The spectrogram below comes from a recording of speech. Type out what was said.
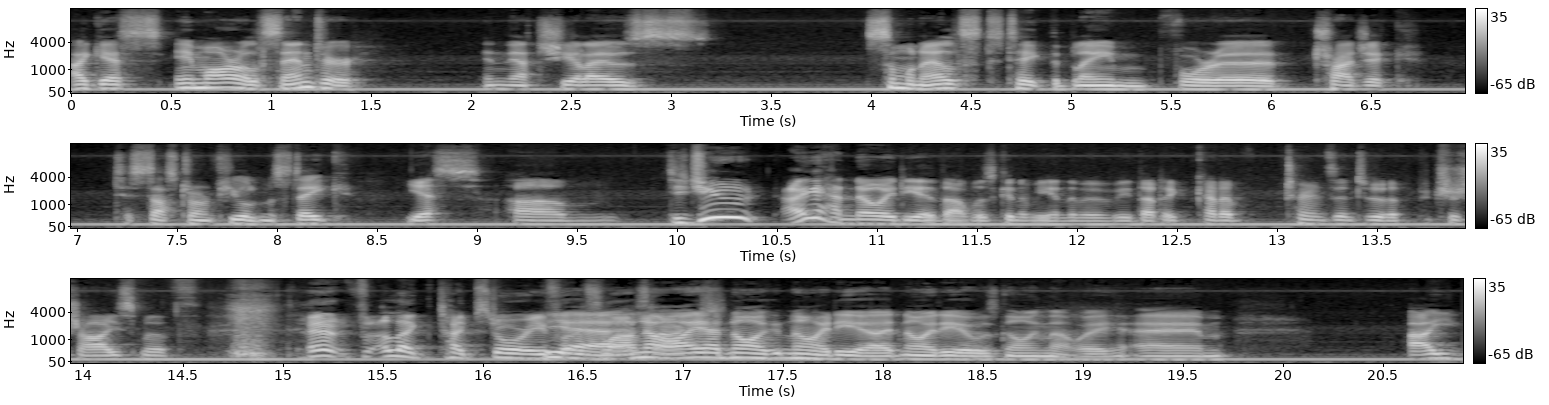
I guess, immoral center, in that she allows someone else to take the blame for a tragic testosterone fueled mistake. Yes. Um, did you? I had no idea that was going to be in the movie. That it kind of turns into a Patricia Highsmith uh, like type story for yeah, no, act. I had no no idea. I had no idea it was going that way. Um, I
